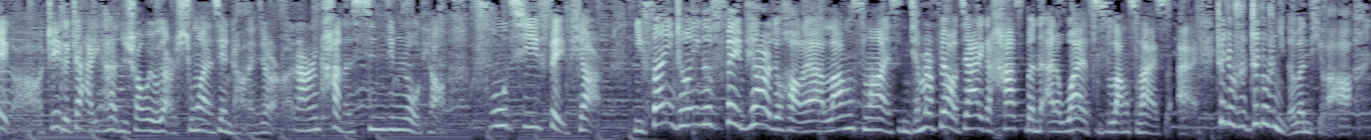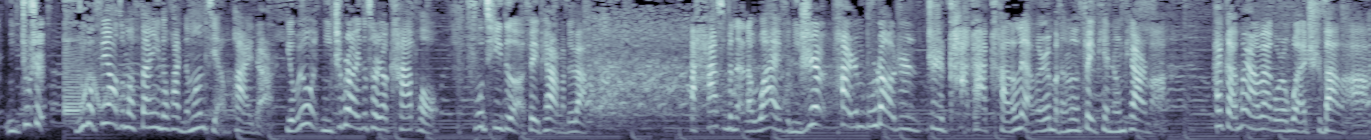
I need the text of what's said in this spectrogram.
这个啊，这个乍一看就稍微有点凶案现场那劲儿了，让人看得心惊肉跳。夫妻肺片儿。你翻译成一个肺片儿就好了呀，long slice。你前面非要加一个 husband and wife's long slice，哎，这就是这就是你的问题了啊！你就是如果非要这么翻译的话，你能不能简化一点？有没有？你知不知道一个词儿叫 couple，夫妻的肺片嘛，对吧？啊，husband and wife，你是怕人不知道这是这是咔咔砍了两个人把他们肺片成片吗？还敢不敢让外国人过来吃饭了啊？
